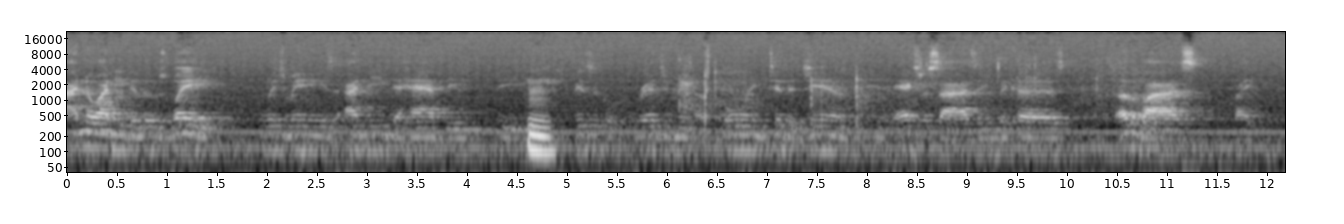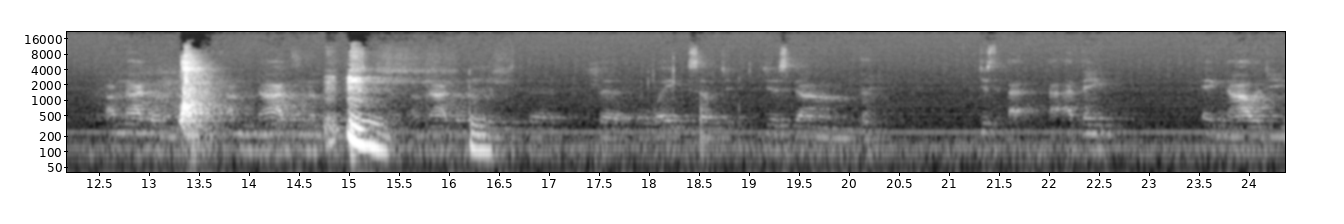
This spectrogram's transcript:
I know I need to lose weight, which means I need to have the, the Hmm. physical regimen of going to the gym and exercising, because otherwise, like, I'm not gonna, I'm not gonna lose, I'm not gonna lose the, the, the weight, so ju- just, um, just, I, I- I think acknowledging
